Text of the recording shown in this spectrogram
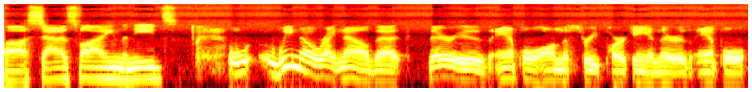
uh, satisfying the needs? We know right now that there is ample on the street parking and there is ample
